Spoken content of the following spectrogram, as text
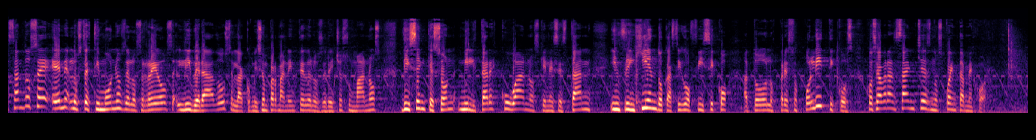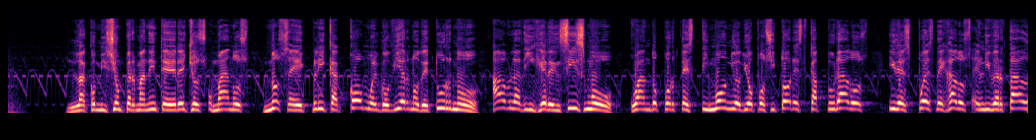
Basándose en los testimonios de los reos liberados, la Comisión Permanente de los Derechos Humanos dicen que son militares cubanos quienes están infringiendo castigo físico a todos los presos políticos. José Abraham Sánchez nos cuenta mejor. La Comisión Permanente de Derechos Humanos no se explica cómo el gobierno de turno habla de injerencismo cuando por testimonio de opositores capturados y después dejados en libertad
